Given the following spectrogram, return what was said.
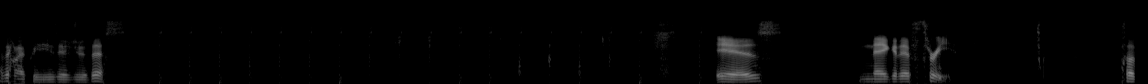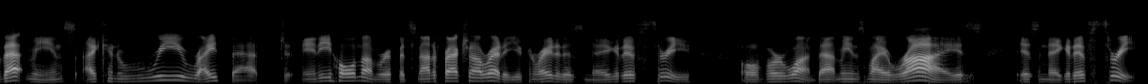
I think it might be easier to do this. is negative 3. So that means I can rewrite that to any whole number. If it's not a fraction already, you can write it as negative 3 over 1. That means my rise is negative 3.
